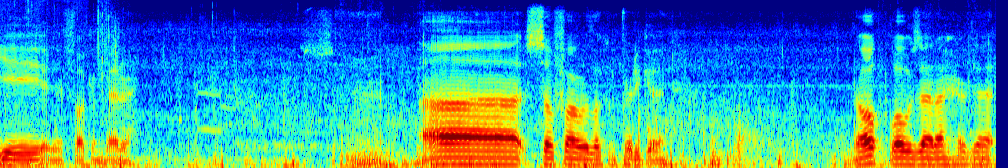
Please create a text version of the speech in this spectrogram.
Yeah, they're fucking better. Uh, so far we're looking pretty good. Oh, what was that? I heard that.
